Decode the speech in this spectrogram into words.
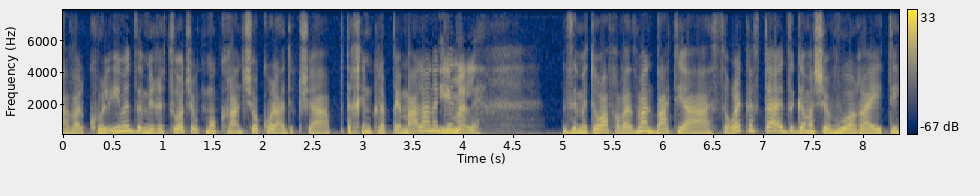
אבל כולאים את זה מרצועות שהן כמו קראנץ' שוקולד כשהפתחים כלפי מעלה נגיד אימא'לה. זה מטורף חבל הזמן בתיה סורק עשתה את זה גם השבוע ראיתי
